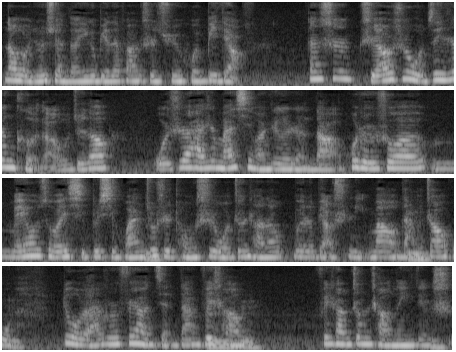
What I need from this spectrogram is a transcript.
那我就选择一个别的方式去回避掉。但是只要是我自己认可的，我觉得我是还是蛮喜欢这个人的，或者说、嗯、没有所谓喜不喜欢，就是同事，我正常的为了表示礼貌打个招呼，对我来说是非常简单、非常、非常正常的一件事。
